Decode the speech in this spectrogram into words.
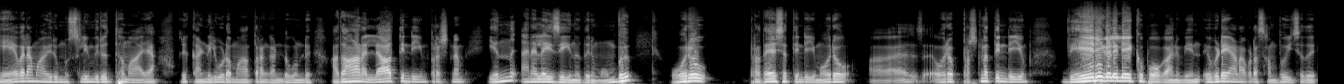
കേവലമായൊരു മുസ്ലിം വിരുദ്ധമായ ഒരു കണ്ണിലൂടെ മാത്രം കണ്ടുകൊണ്ട് അതാണ് എല്ലാത്തിന്റെയും പ്രശ്നം എന്ന് അനലൈസ് ചെയ്യുന്നതിന് മുമ്പ് ഓരോ പ്രദേശത്തിന്റെയും ഓരോ ഓരോ പ്രശ്നത്തിന്റെയും വേരുകളിലേക്ക് പോകാനും എവിടെയാണ് അവിടെ സംഭവിച്ചത്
